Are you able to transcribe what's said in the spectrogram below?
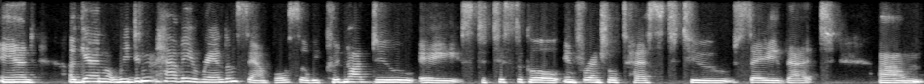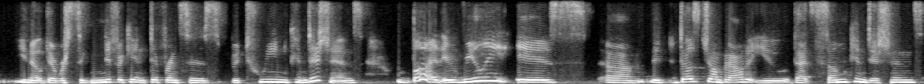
And again, we didn't have a random sample, so we could not do a statistical inferential test to say that um, you know there were significant differences between conditions but it really is um, it does jump out at you that some conditions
